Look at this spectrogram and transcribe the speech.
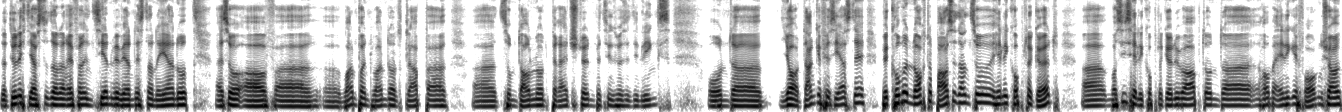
Natürlich darfst du da noch referenzieren. Wir werden das dann eher noch also auf äh, 1.1.club äh, äh, zum Download bereitstellen, beziehungsweise die Links. Und äh, ja, danke fürs Erste. Wir kommen nach der Pause dann zu Helikoptergeld. Äh, was ist Helikoptergeld überhaupt? Und äh, haben einige Fragen schon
